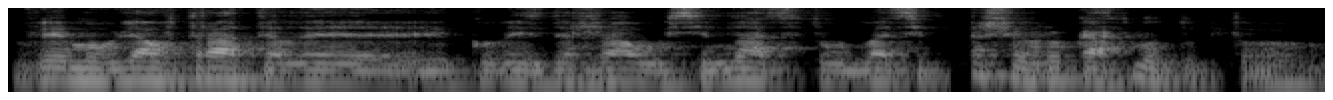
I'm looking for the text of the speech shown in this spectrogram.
Ви, мовляв, втратили колись державу в 17-21 роках. Ну, тобто,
